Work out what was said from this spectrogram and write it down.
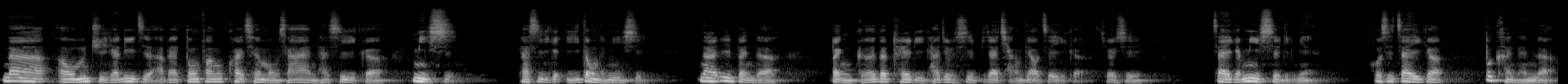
那呃，我们举个例子啊，比如东方快车谋杀案，它是一个密室，它是一个移动的密室。那日本的本格的推理，它就是比较强调这一个，就是在一个密室里面，或是在一个不可能的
